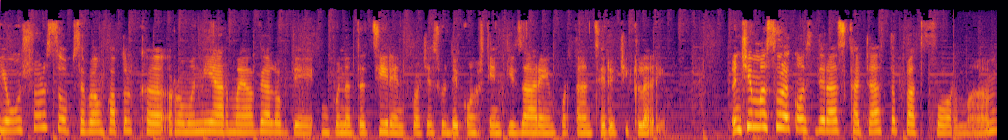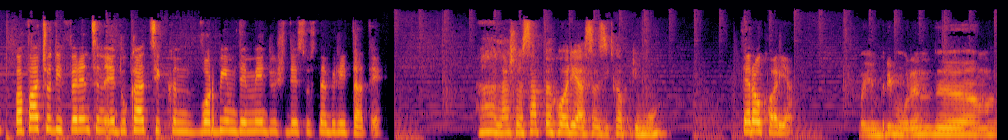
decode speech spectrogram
E ușor să observăm faptul că România ar mai avea loc de îmbunătățire în procesul de conștientizare a importanței reciclării. În ce măsură considerați că această platformă va face o diferență în educație când vorbim de mediu și de sustenabilitate? Ah, l-aș lăsa pe Horia să zică primul. Te rog, Horia. Păi, în primul rând, um,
